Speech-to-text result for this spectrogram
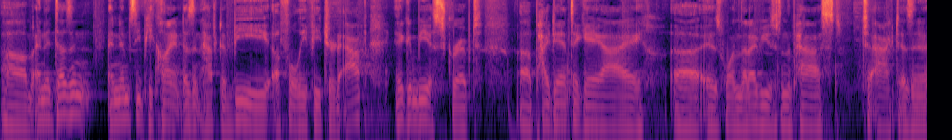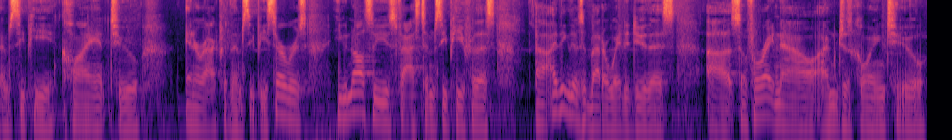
um, and it doesn't. An MCP client doesn't have to be a fully featured app. It can be a script. Uh, Pydantic AI uh, is one that I've used in the past to act as an MCP client to interact with MCP servers. You can also use FastMCP for this. Uh, I think there's a better way to do this. Uh, so for right now, I'm just going to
